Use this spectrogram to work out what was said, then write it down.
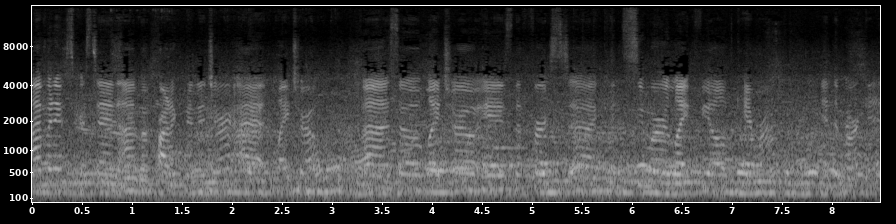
Hi, my name is Kristen. I'm a product manager at Lytro. Uh, so Lytro is the first uh, consumer light field camera in the market,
